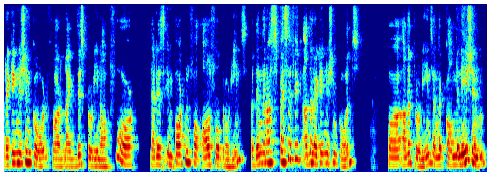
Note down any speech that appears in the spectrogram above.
recognition code for like this protein OCT4 that is important for all four proteins, but then there are specific other recognition codes for other proteins and the combination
